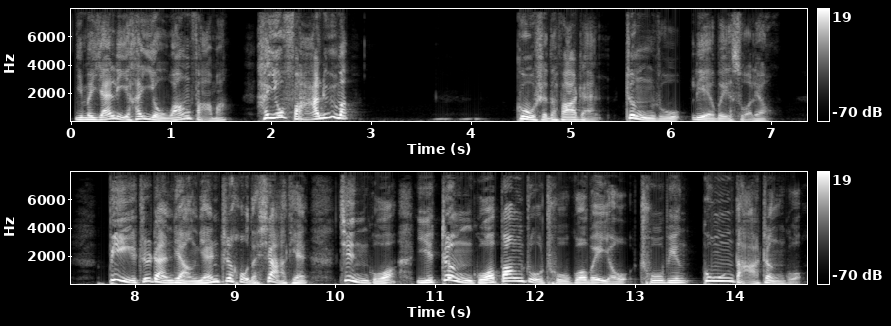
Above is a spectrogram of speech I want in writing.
你们眼里还有王法吗？还有法律吗？”故事的发展正如列位所料，邲之战两年之后的夏天，晋国以郑国帮助楚国为由，出兵攻打郑国。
